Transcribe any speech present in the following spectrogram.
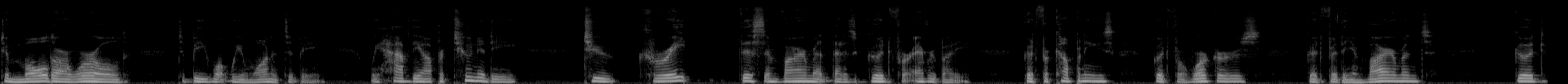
to mold our world to be what we want it to be. We have the opportunity to create this environment that is good for everybody good for companies, good for workers, good for the environment, good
